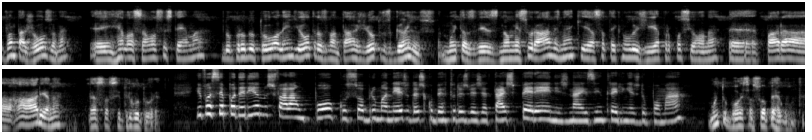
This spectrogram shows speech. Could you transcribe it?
vantajoso né, em relação ao sistema do produtor, além de outras vantagens, de outros ganhos, muitas vezes não mensuráveis, né, que essa tecnologia proporciona é, para a área né, dessa citricultura. E você poderia nos falar um pouco sobre o manejo das coberturas vegetais perenes nas entrelinhas do pomar? Muito boa essa sua pergunta.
